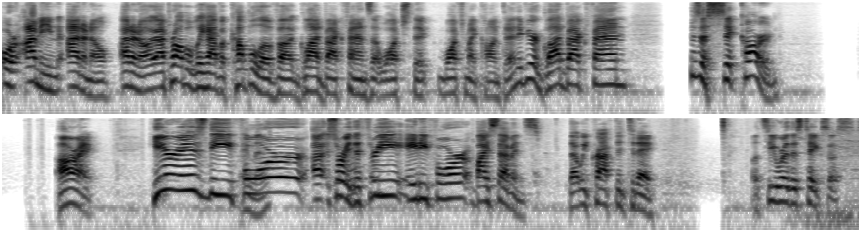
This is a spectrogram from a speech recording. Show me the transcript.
or I mean, I don't know, I don't know. I probably have a couple of uh, Gladbach fans that watch the watch my content. If you're a Gladbach fan, this is a sick card. All right, here is the four. Uh, sorry, the 384 by sevens that we crafted today. Let's see where this takes us.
